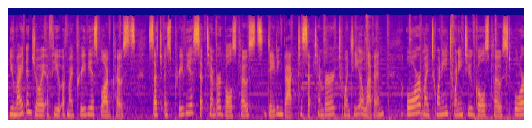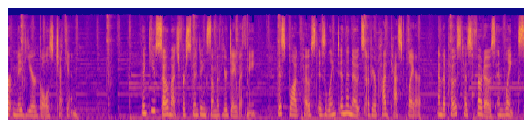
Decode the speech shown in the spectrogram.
you might enjoy a few of my previous blog posts, such as previous September goals posts dating back to September 2011, or my 2022 goals post or mid year goals check in. Thank you so much for spending some of your day with me. This blog post is linked in the notes of your podcast player, and the post has photos and links,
